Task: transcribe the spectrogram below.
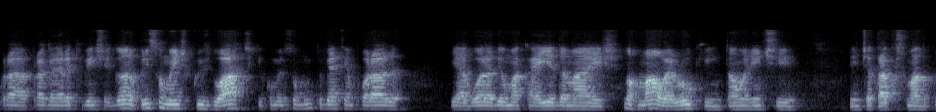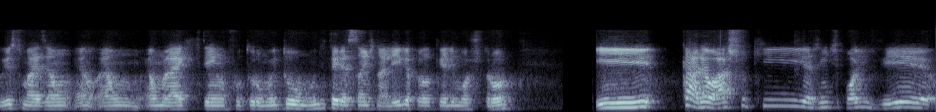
para a galera que vem chegando, principalmente o Chris Duarte, que começou muito bem a temporada e agora deu uma caída mais normal, é rookie, então a gente, a gente já está acostumado com isso, mas é um, é, é, um, é um moleque que tem um futuro muito, muito interessante na liga, pelo que ele mostrou. E Cara, eu acho que a gente pode ver,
